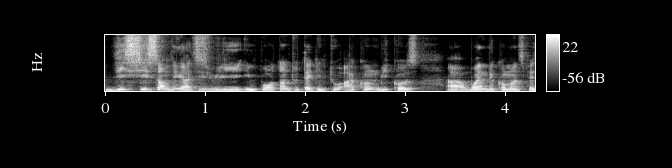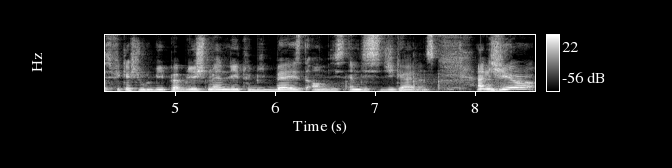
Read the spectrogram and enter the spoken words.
this is something that is really important to take into account because uh, when the common specification will be published, mainly to be based on this MDCG guidance. And here,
